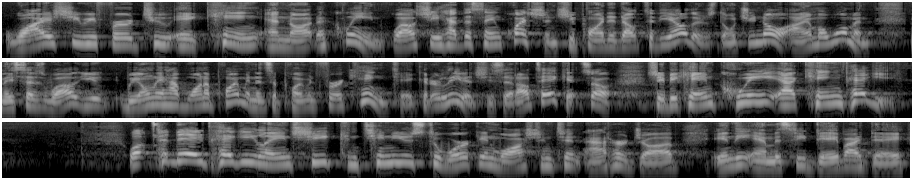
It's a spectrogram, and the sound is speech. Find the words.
why is she referred to a king and not a queen? Well, she had the same question. She pointed out to the elders, Don't you know I am a woman? And they says, Well, you, we only have one appointment. It's appointment for a king. Take it or leave it. She said, I'll take it. So she became queen, uh, King Peggy. Well, today, Peggielene, she continues to work in Washington at her job in the embassy day by day,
